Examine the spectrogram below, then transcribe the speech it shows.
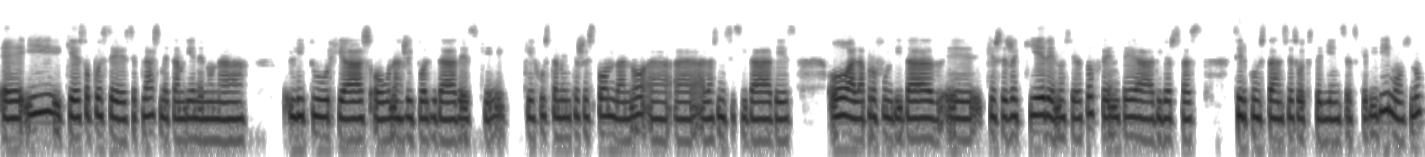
Eh, y que eso pues se, se, plasme también en unas liturgias o unas ritualidades que, que justamente respondan, ¿no? a, a las necesidades, o a la profundidad eh, que se requiere, ¿no es cierto?, frente a diversas circunstancias o experiencias que vivimos, ¿no?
